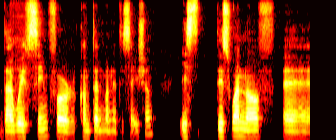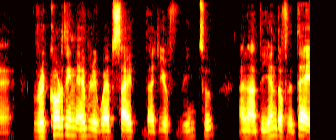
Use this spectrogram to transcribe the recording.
that we've seen for content monetization is this one of uh, recording every website that you've been to and at the end of the day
